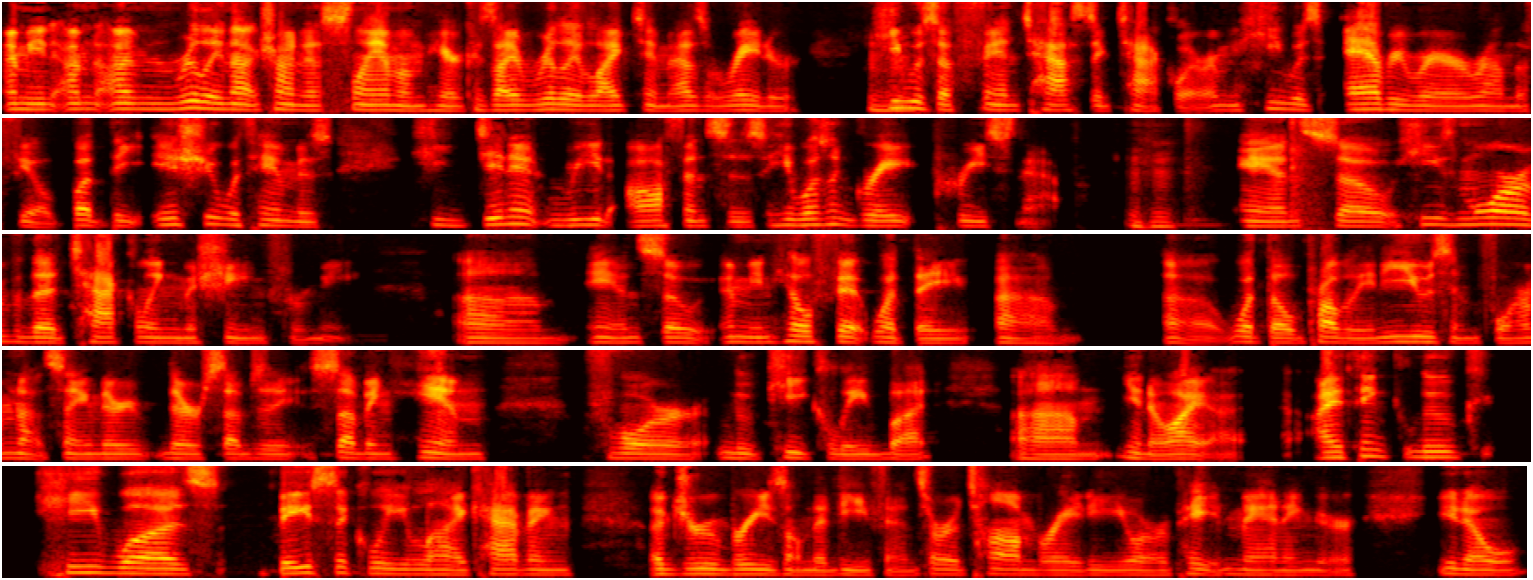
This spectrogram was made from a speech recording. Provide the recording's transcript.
I mean, I'm I'm really not trying to slam him here because I really liked him as a Raider. He Mhm. was a fantastic tackler. I mean, he was everywhere around the field. But the issue with him is he didn't read offenses. He wasn't great pre-snap Mhm. and so he's more of the tackling machine for me. Um, and so I mean he'll fit what they um, uh, what they'll probably use him for. I'm not saying they're they're subs- subbing him for Luke Kuechly, but um, you know I I think Luke he was basically like having a Drew Brees on the defense or a Tom Brady or a Peyton Manning or you know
